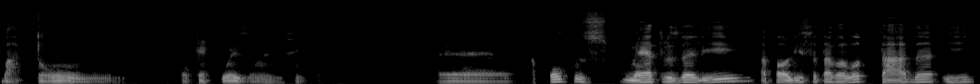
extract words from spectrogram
batom, qualquer coisa, né? enfim. É, a poucos metros dali, a Paulista estava lotada e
